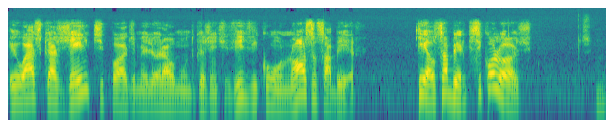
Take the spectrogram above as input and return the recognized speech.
eu acho que a gente pode melhorar o mundo que a gente vive com o nosso saber, que é o saber psicológico. Sim.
